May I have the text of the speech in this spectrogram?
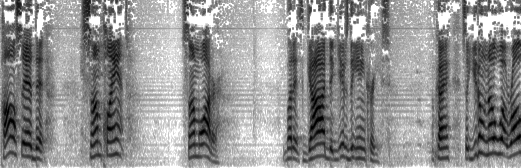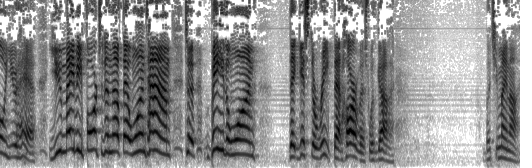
Paul said that some plant, some water, but it's God that gives the increase. Okay? So you don't know what role you have. You may be fortunate enough that one time to be the one that gets to reap that harvest with God. But you may not.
